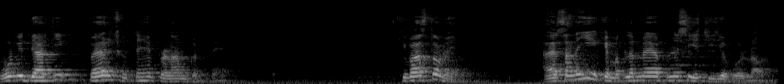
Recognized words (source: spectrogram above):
वो विद्यार्थी पैर छूते हैं, प्रणाम करते हैं। कि वास्तव में, ऐसा नहीं है कि मतलब मैं अपने से ये चीज़ें बोल रहा हूँ।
